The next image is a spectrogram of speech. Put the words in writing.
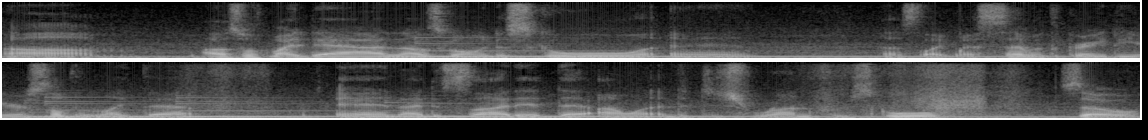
Um, I was with my dad and I was going to school, and that's like my seventh grade year, something like that. And I decided that I wanted to just run from school. So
